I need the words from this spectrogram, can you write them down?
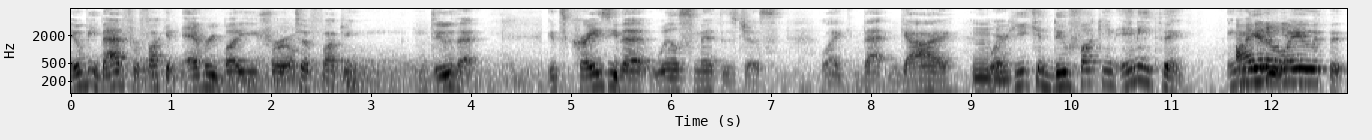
It would be bad for fucking everybody True. to fucking do that. It's crazy that Will Smith is just like that guy Mhm. where he can do fucking anything and I get mean- away with it.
